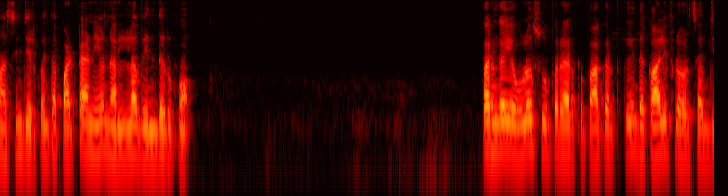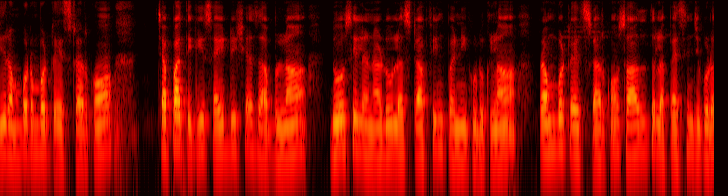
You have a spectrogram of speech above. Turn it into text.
மசிஞ்சிருக்கும். இந்த பட்டாணியும் நல்லா வெந்திருக்கும். பாருங்கள் எவ்வளோ சூப்பராக இருக்குது பார்க்குறதுக்கு இந்த காலிஃப்ளவர் சப்ஜி ரொம்ப ரொம்ப டேஸ்ட்டாக இருக்கும். சப்பாத்திக்கு சைட் டிஷ்ஷாக சாப்பிட்லாம். தோசையில் நடுவில் ஸ்டஃபிங் பண்ணி கொடுக்கலாம். ரொம்ப டேஸ்ட்டாக இருக்கும். சாதத்தில் பிசைஞ்சு கூட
